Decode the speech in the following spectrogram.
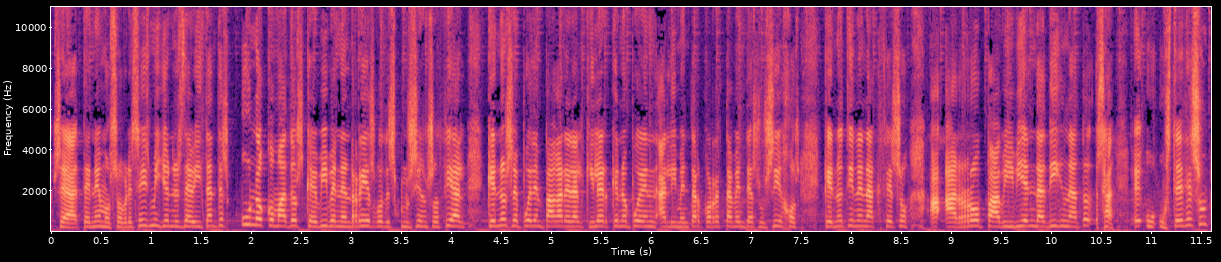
O sea, tenemos sobre 6 millones de habitantes, 1,2 que viven en riesgo de exclusión social, que no se pueden pagar el alquiler, que no pueden alimentar correctamente a sus hijos, que no tienen acceso a, a ropa, a vivienda digna. O sea, eh, usted es un,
